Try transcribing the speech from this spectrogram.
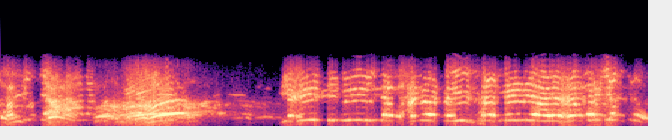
سويا یہی جبریل جب حضرت عیسیٰ لینے آئے ہیں مریم کو۔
